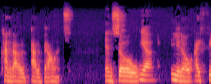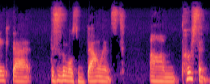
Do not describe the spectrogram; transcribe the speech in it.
kind of out of out of balance and so, yeah, you know, I think that this is the most balanced um, person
